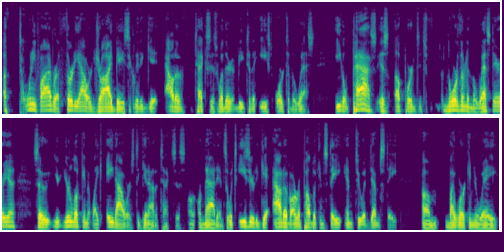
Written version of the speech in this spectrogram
a 25 or a 30 hour drive basically to get out of Texas, whether it be to the east or to the west. Eagle Pass is upwards. It's northern in the west area. So you're, you're looking at like eight hours to get out of Texas on, on, that end. So it's easier to get out of our Republican state into a Dem state um, by working your way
